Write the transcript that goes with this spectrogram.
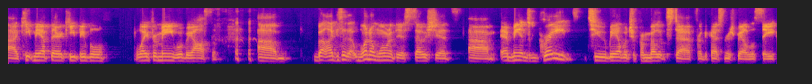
Uh, keep me up there, keep people away from me, we'll be awesome. um, but like I said, that one on one with the associates, um, I mean, it's great to be able to promote stuff for the customers to be able to see.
